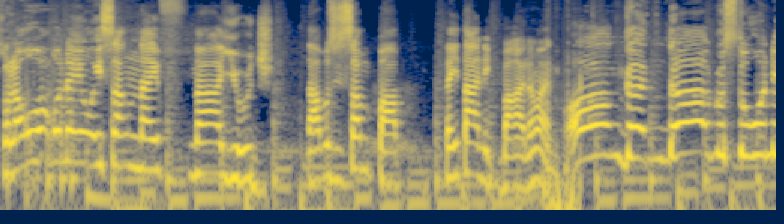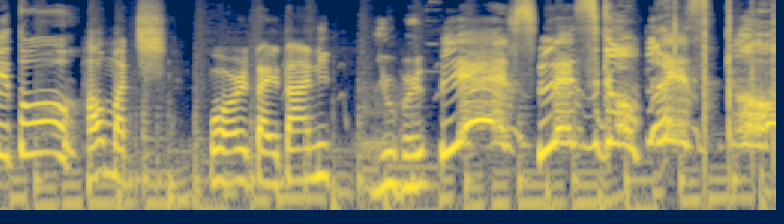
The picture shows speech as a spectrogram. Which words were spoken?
So nakuha ko na yung isang knife na huge, tapos isang pop, Titanic baka naman. Oh, ang ganda! Gusto ko nito! How much for Titanic, Hubert? Yes! Let's go! Let's go!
